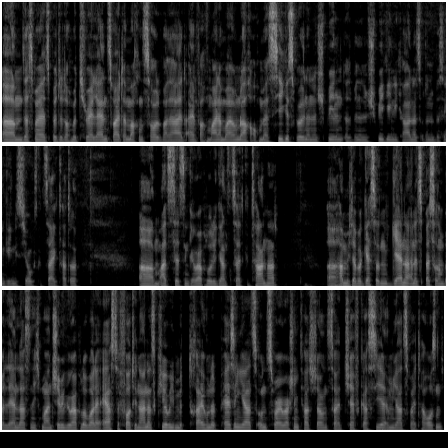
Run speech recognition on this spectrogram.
ähm, dass man jetzt bitte doch mit Trey Lance weitermachen soll, weil er halt einfach meiner Meinung nach auch mehr Siegeswillen in den Spielen, also in dem Spiel gegen die Cardinals oder ein bisschen gegen die Seahawks gezeigt hatte ähm, als es jetzt in Garoppolo die ganze Zeit getan hat. Äh, haben mich aber gestern gerne eines Besseren belehren lassen. Ich meine, Jimmy Garoppolo war der erste 49ers QB mit 300 Passing Yards und zwei Rushing Touchdowns seit Jeff Garcia im Jahr 2000.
